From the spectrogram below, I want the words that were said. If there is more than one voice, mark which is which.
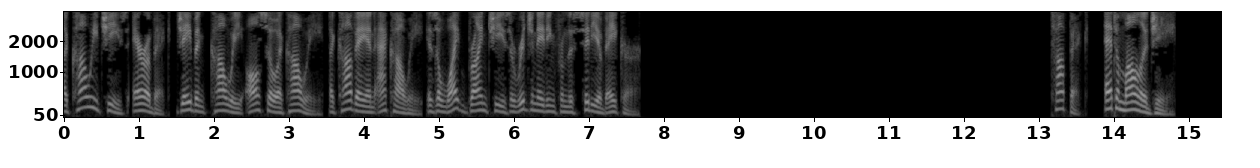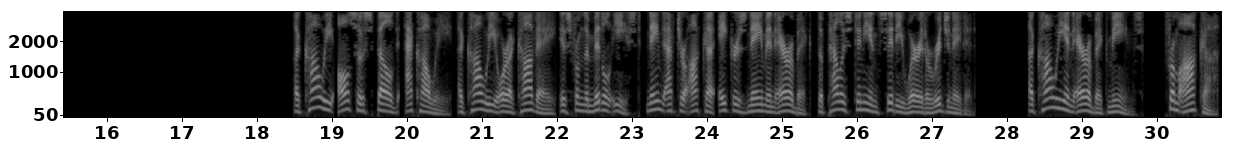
Speaker 1: Akawi cheese Arabic, Jabant Kawi also Akawi, Akave and Akawi is a white brine cheese originating from the city of Acre. Etymology Akawi also spelled, Akawi, Akawi or Akave is from the Middle East, named after Akka Acre's name in Arabic, the Palestinian city where it originated. Akawi in Arabic means, from Akka.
